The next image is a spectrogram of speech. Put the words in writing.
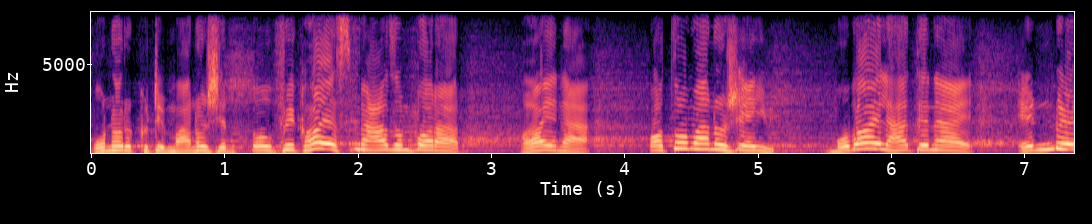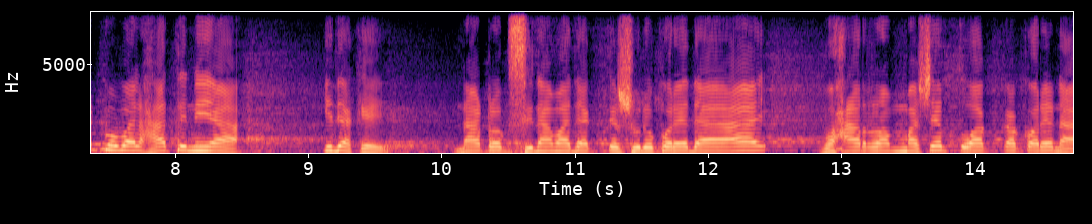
পনেরো কোটি মানুষের তৌফিক হয় ইসমে আজম পড়ার। হয় না। কত মানুষ এই মোবাইল হাতে নেয় অ্যান্ড্রয়েড মোবাইল হাতে নিয়ে কি দেখে? নাটক, সিনেমা দেখতে শুরু করে দেয়। মহারম মাসের তোয়াক্কা করে না,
